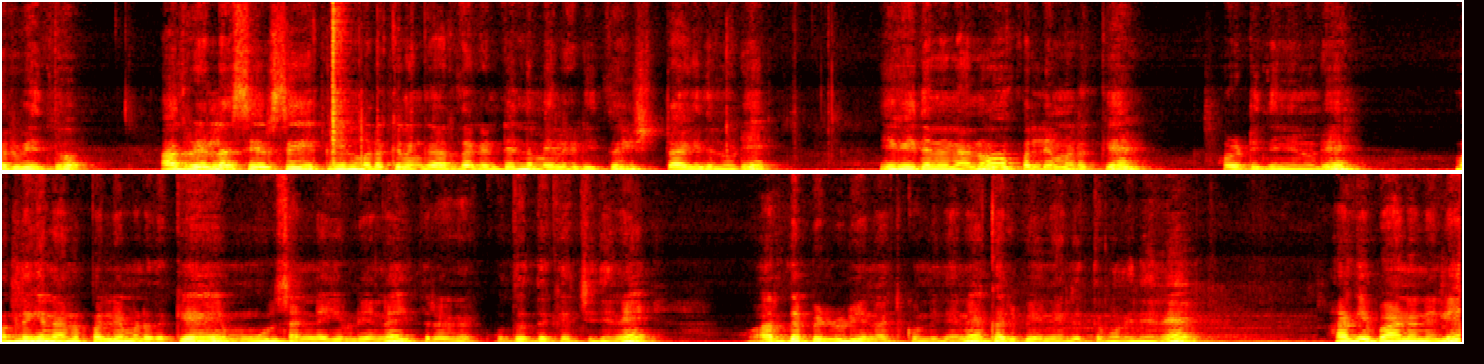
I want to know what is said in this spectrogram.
ಹರಿವೆದ್ದು. ಆದರೂ ಎಲ್ಲ ಸೇರಿಸಿ ಕ್ಲೀನ್ ಮಾಡೋಕ್ಕೆ ನನಗೆ ಅರ್ಧ ಗಂಟೆಯಿಂದ ಮೇಲೆ ಹಿಡಿಯಿತು. ಇಷ್ಟಾಗಿದೆ ನೋಡಿ. ಈಗ ಇದನ್ನು ನಾನು ಪಲ್ಯ ಮಾಡೋಕ್ಕೆ ಹೊರಟಿದ್ದೀನಿ ನೋಡಿ. ಮೊದಲಿಗೆ ನಾನು ಪಲ್ಯ ಮಾಡೋದಕ್ಕೆ ಮೂರು ಸಣ್ಣ ಈರುಳ್ಳಿಯನ್ನು ಈ ಥರ ಉದ್ದುದ್ದಕ್ಕೆ ಹಚ್ಚಿದ್ದೇನೆ. ಅರ್ಧ ಬೆಳ್ಳುಳ್ಳಿಯನ್ನು ಹಚ್ಕೊಂಡಿದ್ದೇನೆ ಕರಿಬೇವಿನ ಎಲೆ ತೊಗೊಂಡಿದ್ದೇನೆ. ಹಾಗೆ ಬಾಣಲೆಯಲ್ಲಿ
